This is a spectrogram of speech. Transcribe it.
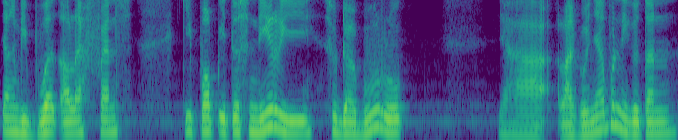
yang dibuat oleh fans K-pop itu sendiri sudah buruk ya lagunya pun ikutan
